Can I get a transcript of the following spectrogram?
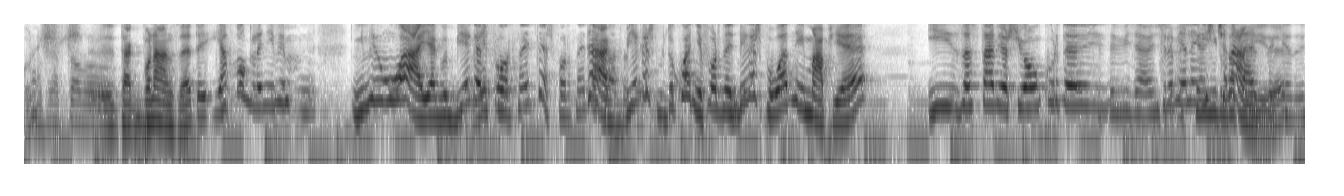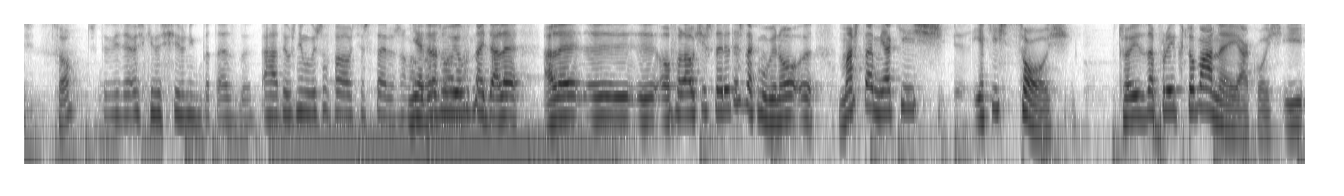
Minecraftową. tak, bonanzę, to ja w ogóle nie wiem, nie wiem why, jakby biegasz Nie, po... Fortnite też, Fortnite też Tak, to biegasz, dokładnie, Fortnite, biegasz po ładnej mapie i zastawiasz ją, kurde, Czy ty widziałeś drewnianymi ścianami. Kiedyś? Co? Czy ty widziałeś kiedyś silnik Bethesdy? Aha, ty już nie mówisz o Falloutie 4, że ma Nie, teraz mówię o. Fortnite, ale, ale yy, yy, o Falloutie 4 też tak mówię, no, yy, masz tam jakieś, jakieś coś, co jest zaprojektowane jakoś i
